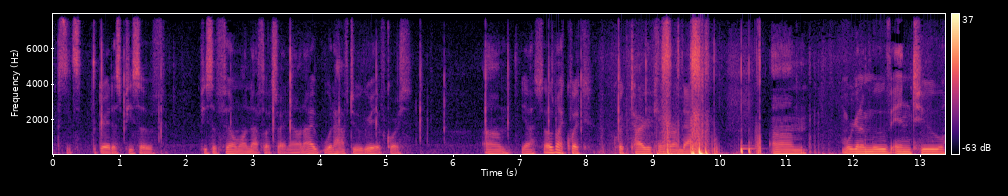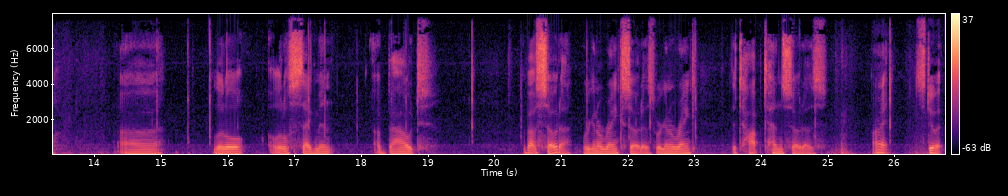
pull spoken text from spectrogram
because it's the greatest piece of piece of film on Netflix right now, and I would have to agree, of course. Um, yeah, so that was my quick quick Tiger King rundown. Um, we're gonna move into a uh, little a little segment about about soda. We're going to rank sodas. We're going to rank the top 10 sodas. All right, let's do it.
